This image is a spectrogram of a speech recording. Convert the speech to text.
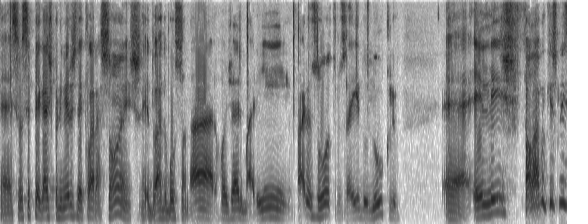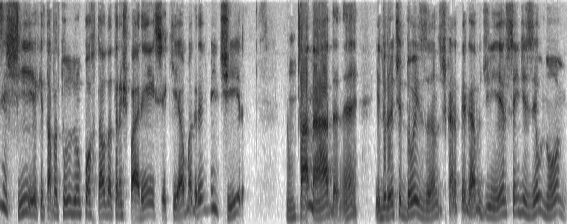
É, se você pegar as primeiras declarações, Eduardo Bolsonaro, Rogério Marinho, vários outros aí do núcleo, é, eles falavam que isso não existia, que estava tudo no portal da transparência, que é uma grande mentira. Não está nada, né? E durante dois anos os caras pegavam dinheiro sem dizer o nome,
